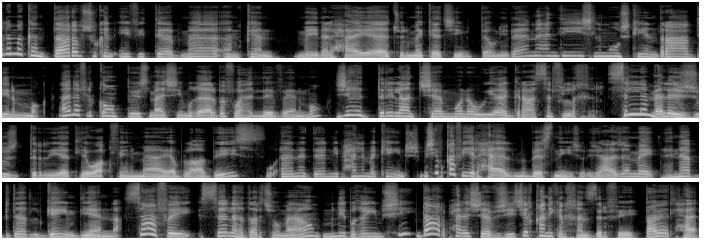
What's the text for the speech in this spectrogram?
أنا ما كنتضاربش وكان ايفيتا بما أمكن. مي إلى الحياة والمكاتب داوني لا ما عنديش المشكل. نضرب دين أمك أنا في الكومبوس مع شي مغاربة في واحد ليفينمون جا الدري اللي غنتشامو أنا وياه كراسن في الأخر. سلم على جوج الدريات اللي واقفين معايا بلا بيس وأنا دارني بحال ما كاينش. ماشي بقى فيا الحال ما باسنيش ولا شي حاجة مي هنا بدا الجيم ديالنا. صافي سالا هضرتو معاهم. ملي بغى يمشي؟ دار بحال شاف جيتي لقاني كنخنزر فيه. بطبيعه الحال.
